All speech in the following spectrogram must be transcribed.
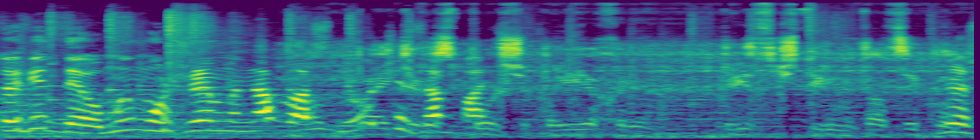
to wideo ми можемо на власні очі забачити. Приехали. 34 мотоцикла. Вже з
